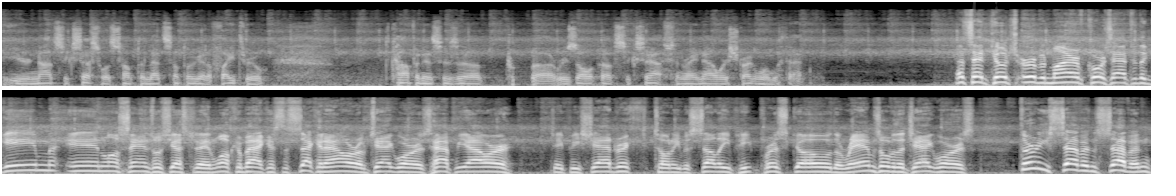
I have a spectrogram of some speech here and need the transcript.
you're not successful with something, that's something we got to fight through. Confidence is a uh, result of success, and right now we're struggling with that. That's head coach Urban Meyer, of course, after the game in Los Angeles yesterday. And welcome back. It's the second hour of Jaguars Happy Hour. JP Shadrick, Tony Boselli, Pete Prisco. The Rams over the Jaguars 37 7.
